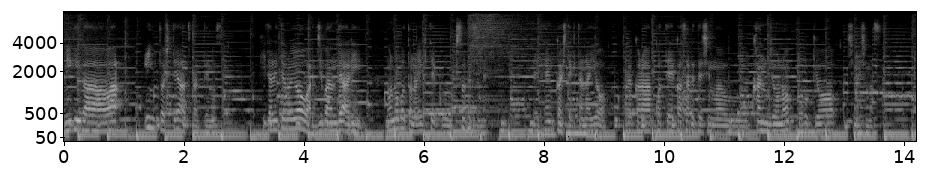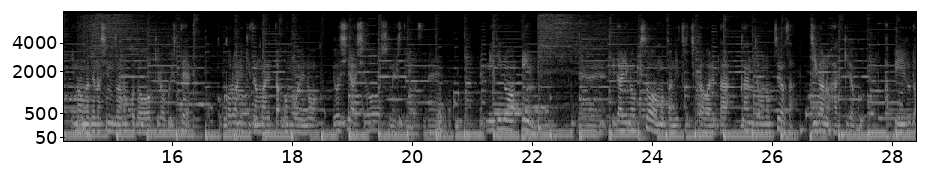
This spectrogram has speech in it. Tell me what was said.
右側は陰として扱っています。左手の陽は地盤であり物事の生きていく基礎ですね。変化してきた内容これから固定化されてしまう感情の動きを示します。今までの心臓の鼓動を記録して心に刻まれた思いの良し悪しを示していますね。右の陰、えー、左の基礎をもとに培われた感情の強さ自我の発揮力アピール度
